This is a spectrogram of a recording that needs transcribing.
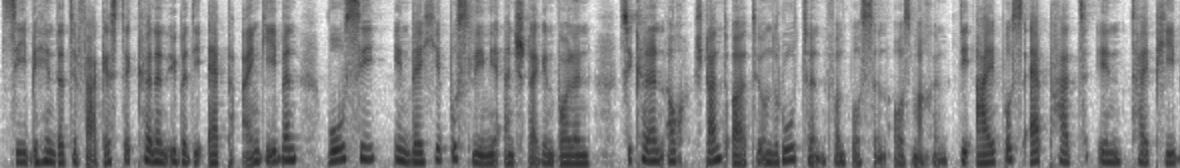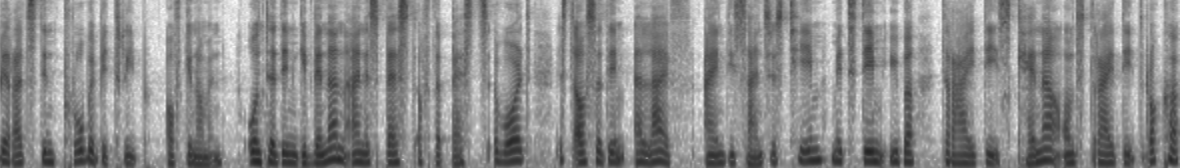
Sehbehinderte Fahrgäste können über die App eingeben, wo sie in welche Buslinie einsteigen wollen. Sie können auch Standorte und Routen von Bussen ausmachen. Die iBus-App hat in Taipei bereits den Probebetrieb aufgenommen. Unter den Gewinnern eines Best of the Bests Award ist außerdem Alive, ein Designsystem, mit dem über 3D-Scanner und 3D-Drucker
